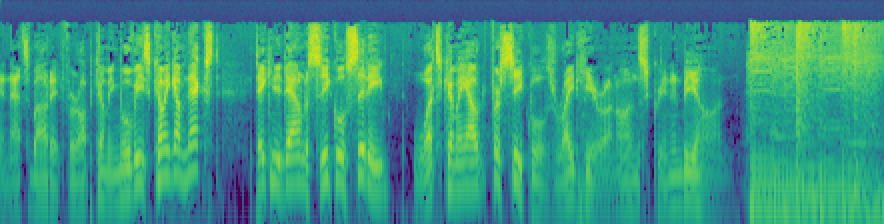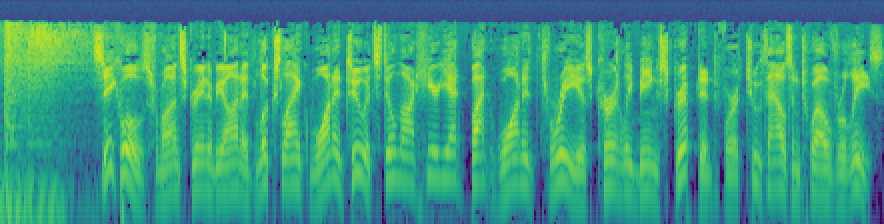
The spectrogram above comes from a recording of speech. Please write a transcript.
And that's about it for upcoming movies. Coming up next, taking you down to Sequel City. What's coming out for sequels right here on On Screen and Beyond? Sequels from On Screen and Beyond. It looks like Wanted 2, it's still not here yet, but Wanted 3 is currently being scripted for a 2012 release.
